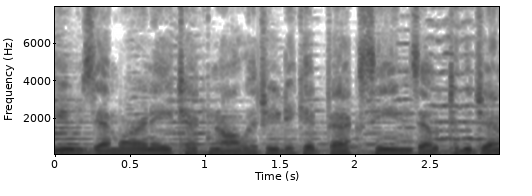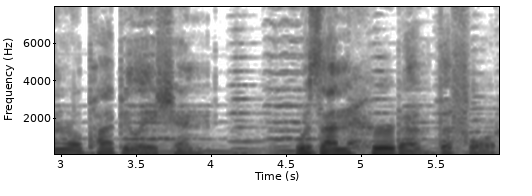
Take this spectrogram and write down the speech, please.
use mRNA technology to get vaccines out to the general population was unheard of before.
